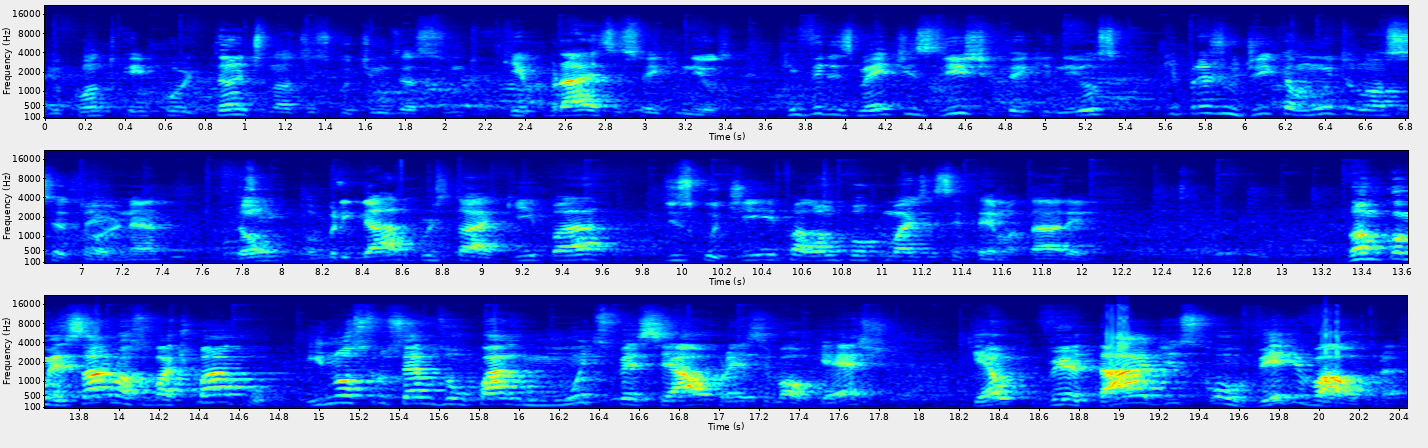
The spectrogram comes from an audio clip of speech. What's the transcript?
e o quanto que é importante nós discutirmos esse assunto, quebrar esses fake news. Que infelizmente existe fake news que prejudica muito o nosso setor, né? Então, obrigado por estar aqui para discutir e falar um pouco mais desse tema, tá, Are? Vamos começar nosso bate-papo? E nós trouxemos um quadro muito especial para esse Valcast, que é o Verdades com V de Valtra.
